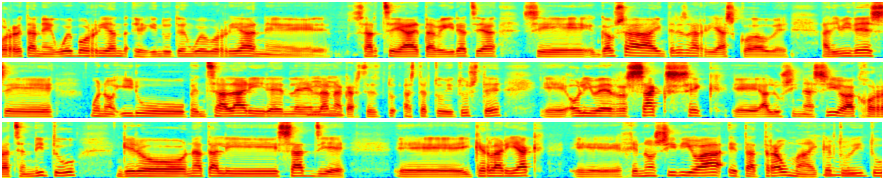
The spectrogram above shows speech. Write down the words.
horretan e, web horrian, egin duten web horrian e, sartzea eta begiratzea, ze gauza interesgarri asko daude. Adibidez, e, bueno, hiru pentsalariren mm. lanak aztertu, dituzte, e, Oliver Sacksek e, alusinazioak jorratzen ditu, gero Natalie Sadje e, ikerlariak e, genozidioa eta trauma ikertu mm-hmm. ditu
